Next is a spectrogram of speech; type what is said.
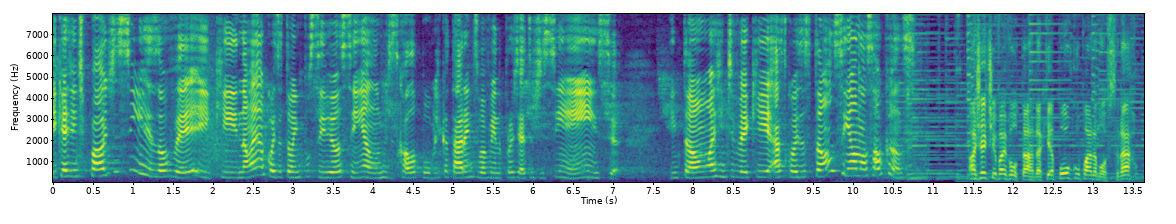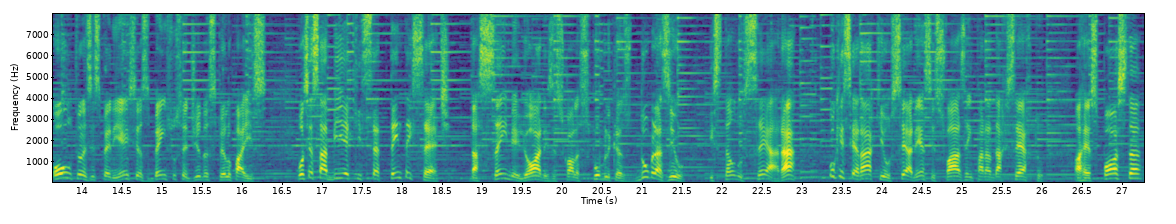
e que a gente pode sim resolver e que não é uma coisa tão impossível assim alunos de escola pública estarem desenvolvendo projetos de ciência então a gente vê que as coisas estão assim ao nosso alcance. A gente vai voltar daqui a pouco para mostrar outras experiências bem-sucedidas pelo país. Você sabia que 77 das 100 melhores escolas públicas do Brasil estão no Ceará? O que será que os cearenses fazem para dar certo? A resposta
